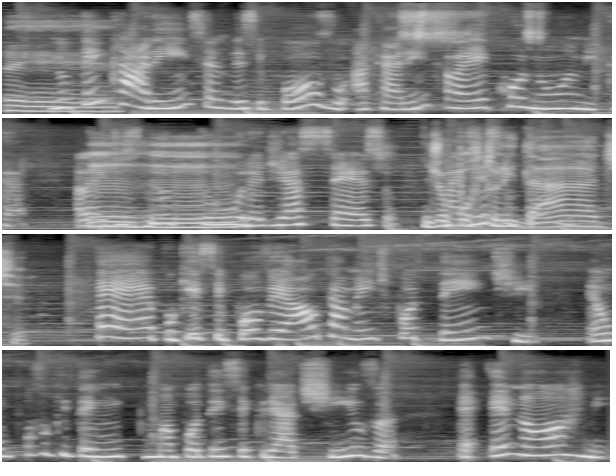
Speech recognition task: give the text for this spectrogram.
É. Não tem carência desse povo, a carência ela é econômica, ela é de uhum. estrutura, de acesso. De oportunidade. Povo, é, porque esse povo é altamente potente. É um povo que tem uma potência criativa é, enorme.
